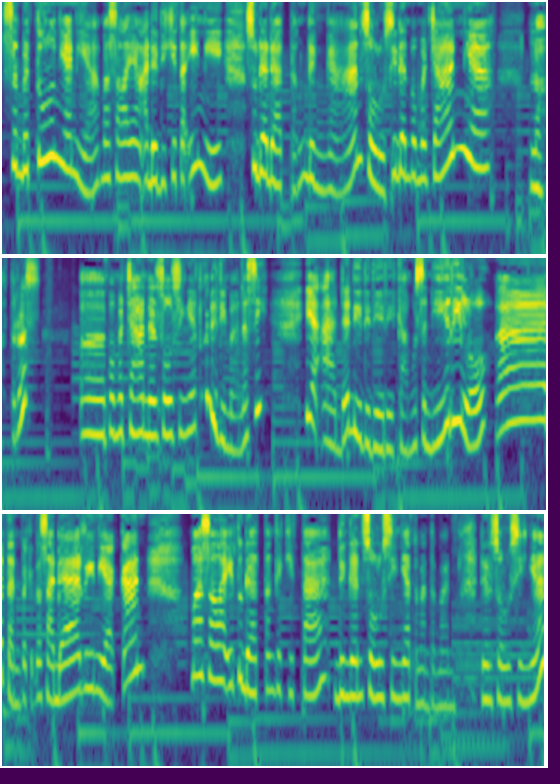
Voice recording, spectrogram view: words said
Sebetulnya nih ya, masalah yang ada di kita ini sudah datang dengan solusi dan pemecahannya. Loh, terus uh, pemecahan dan solusinya itu ada di mana sih? Ya ada di diri kamu sendiri loh. Ah, tanpa kita sadarin ya kan? Masalah itu datang ke kita dengan solusinya teman-teman. Dan solusinya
